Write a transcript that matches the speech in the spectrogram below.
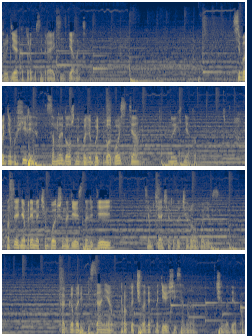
труде, который вы собираетесь сделать. Сегодня в эфире со мной должны были быть два гостя, но их нету. В последнее время, чем больше надеюсь на людей, тем чаще разочаровываюсь. Как говорит Писание, проклят человек, надеющийся на человека.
